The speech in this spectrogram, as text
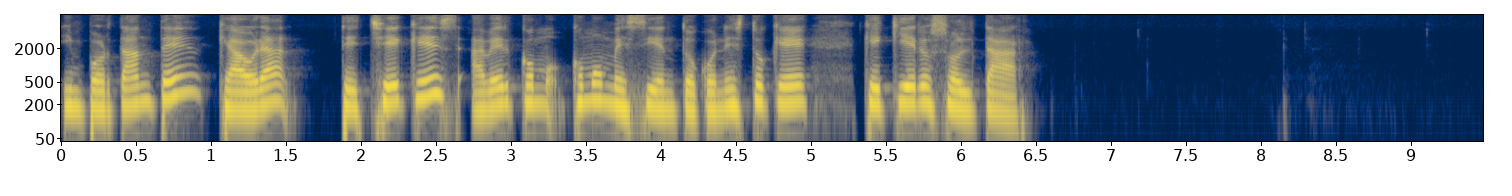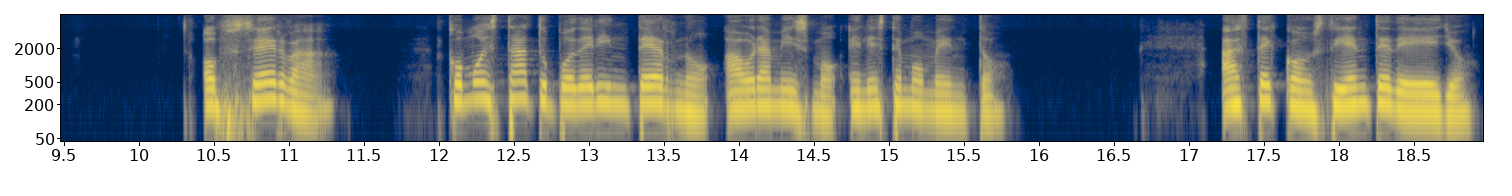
Importante que ahora te cheques a ver cómo, cómo me siento con esto que, que quiero soltar. Observa cómo está tu poder interno ahora mismo, en este momento. Hazte consciente de ello.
